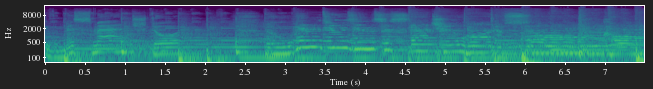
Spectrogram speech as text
with a mismatched door. The winters in Saskatchewan are so cold.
